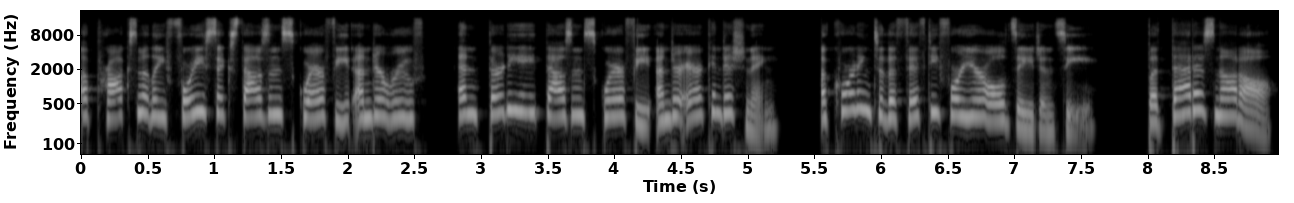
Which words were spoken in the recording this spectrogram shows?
approximately 46,000 square feet under roof and 38,000 square feet under air conditioning, according to the 54-year-old's agency. But that is not all.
